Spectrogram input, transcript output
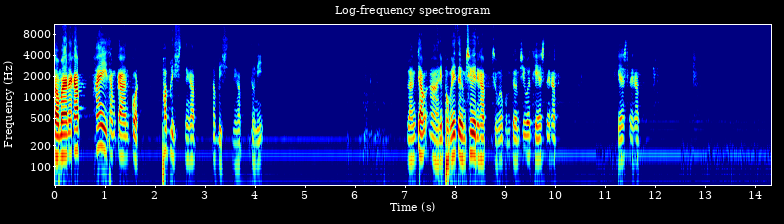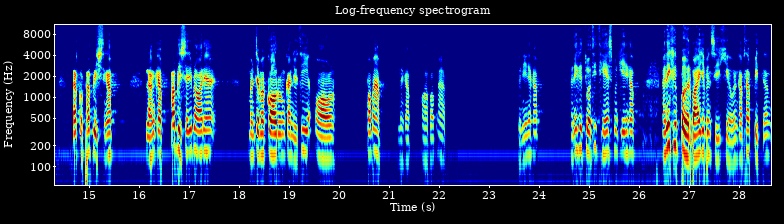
ต่อมานะครับให้ทำการกด Publish นะครับ Publish นะครับตัวนี้ หลังจากอ่านี่ผมไม่ได้เติมชื่อนะครับ สมมติผมเติมชื่อว่า Test นะครับ Test นะครับ แล้วกด Publish นะครับ หลังจาก Publish เสร็จเรียบร้อยนะฮะมันจะมากอรวมกันอยู่ที่ All Pop Up นะครับ All Pop Up ตัวนี้นะครับ อันนี้คือตัวที่เทสเมื่อกี้นะครับ อันนี้คือเปิดไว้จะเป็นสีเขียวนะครับ ถ้าปิดต้อง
